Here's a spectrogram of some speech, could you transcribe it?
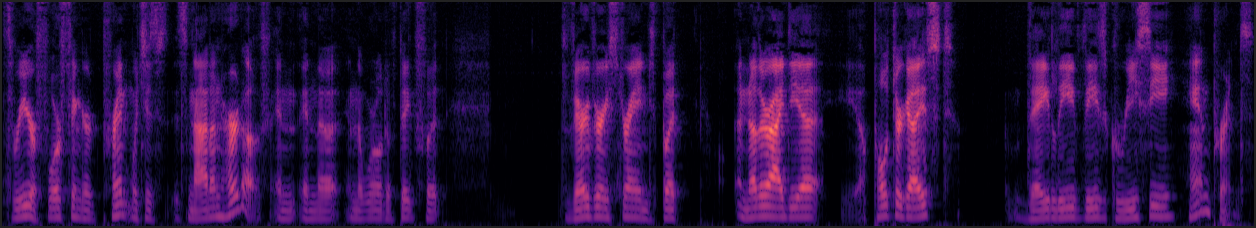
three or four fingered print, which is it's not unheard of in in the in the world of Bigfoot. Very very strange. But another idea, a poltergeist, they leave these greasy handprints.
